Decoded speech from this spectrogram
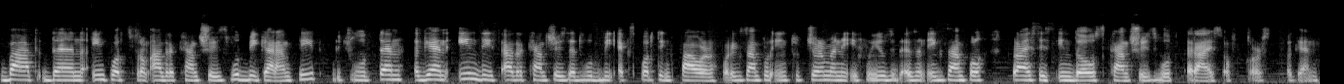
but then imports from other countries would be guaranteed, which would then again in these other countries that would be exporting power, for example, into Germany, if we use it as an example, prices in those countries would rise, of course, again.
